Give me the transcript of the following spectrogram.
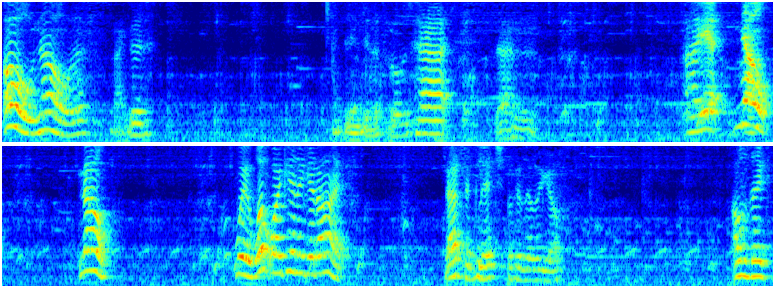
Oh, no, that's not good. Then he's gonna throw his hat, then... Ah, uh, yeah, no! No! Wait, what? Why can't I get on it? That's a glitch. Okay, there we go. I was like,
